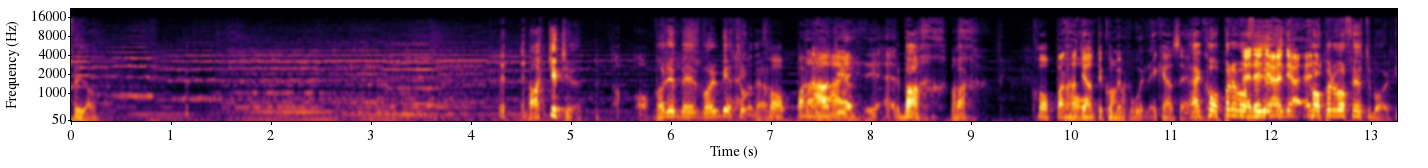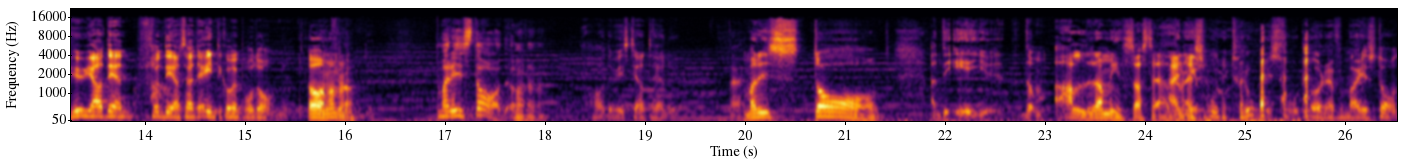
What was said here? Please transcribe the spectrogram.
för idag. Vackert ju! Var det, var det Beethoven där? då? Kaparna hade Nej, ju... det är Bach, Bach. Kaparna hade jag inte kommit på, det kan jag säga. Nej, Kaparna var, Nej, det- det- det- Kaparna var från Göteborg. Hur jag hade än funderat så hade jag inte kommit på dem. Örnarna då? Mariestad, Örnarna. Ja, det visste jag inte heller. Mariestad. Ja, det är ju de allra minsta Nej, städerna. det är otroligt svårt. Örnen från Mariestad.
